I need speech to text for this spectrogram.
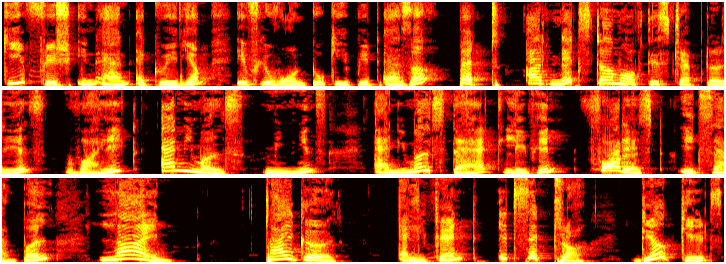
keep fish in an aquarium if you want to keep it as a pet. Our next term of this chapter is wild animals means animals that live in forest. Example, lion, tiger, elephant, etc. Dear kids,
